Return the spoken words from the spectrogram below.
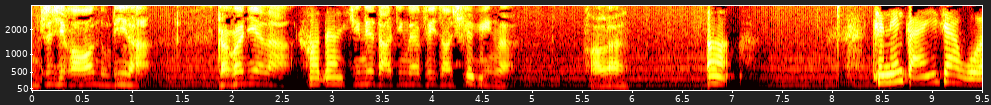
你自己好好努力了，赶快念了。好的，今天打进来非常幸运了。好了，嗯，请您感应一下我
